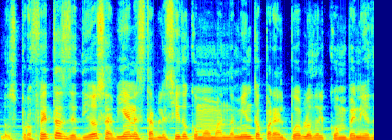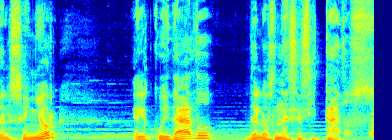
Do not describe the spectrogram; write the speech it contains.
los profetas de Dios habían establecido como mandamiento para el pueblo del convenio del Señor el cuidado de los necesitados.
